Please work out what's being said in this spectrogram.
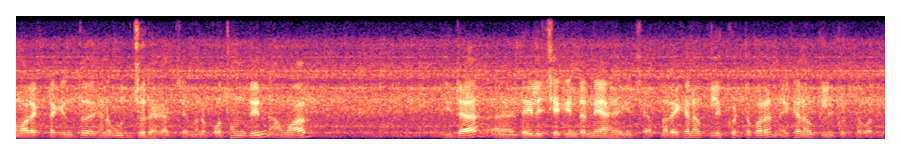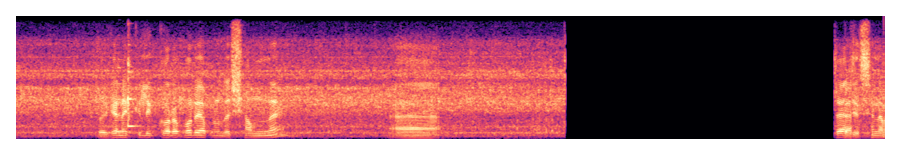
আমার একটা কিন্তু এখানে উজ্জ্ব দেখাচ্ছে। মানে প্রথম দিন আমার এটা ডেইলি চেক ইনটা নেওয়া হয়ে গেছে। আপনারা এখানেও ক্লিক করতে পারেন, এখানেও ক্লিক করতে পারেন। তো এখানে ক্লিক করার পরে আপনাদের সামনে ট্রানজ্যাকশনে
